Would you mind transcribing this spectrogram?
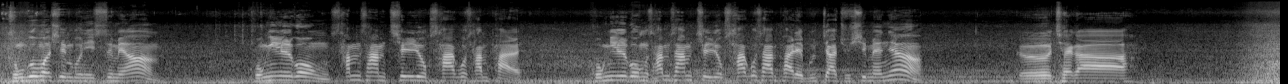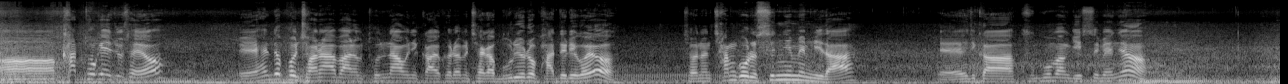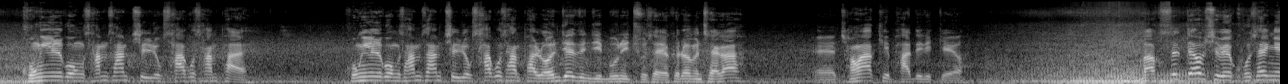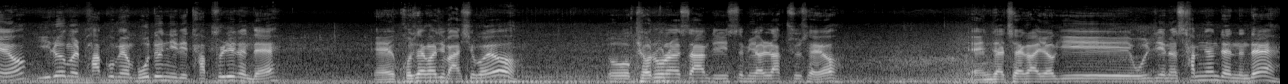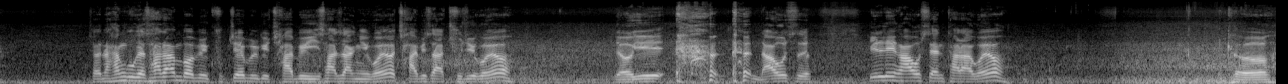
궁금하신 분 있으면 010-3376-4938 010-3376-4938에 문자 주시면요 그 제가 어 카톡 해주세요. 예, 핸드폰 전화 받으면 돈 나오니까 그러면 제가 무료로 봐드리고요. 저는 참고로 스님입니다. 예, 그러니까 궁금한 게 있으면요 010-3376-4938 010-3376-4938로 언제든지 문의 주세요. 그러면 제가 예, 정확히 봐드릴게요. 막 쓸데없이 왜 고생해요? 이름을 바꾸면 모든 일이 다 풀리는데 예, 고생하지 마시고요. 또 결혼할 사람들이 있으면 연락 주세요. 예, 이제 제가 여기 온 지는 3년 됐는데 저는 한국의 사람법인 국제불교 자비 이사장이고요. 자비사 주지고요. 여기 나우스 힐링하우스 센터라고요. 그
